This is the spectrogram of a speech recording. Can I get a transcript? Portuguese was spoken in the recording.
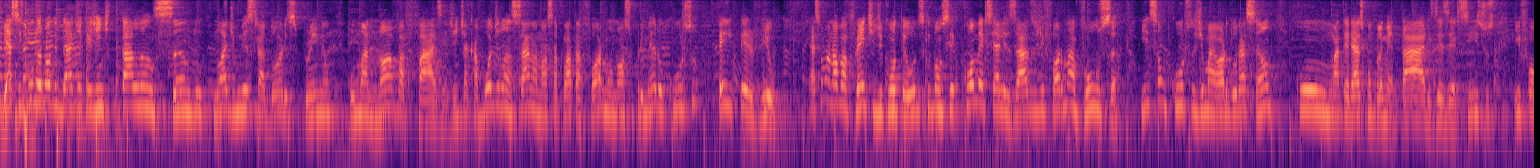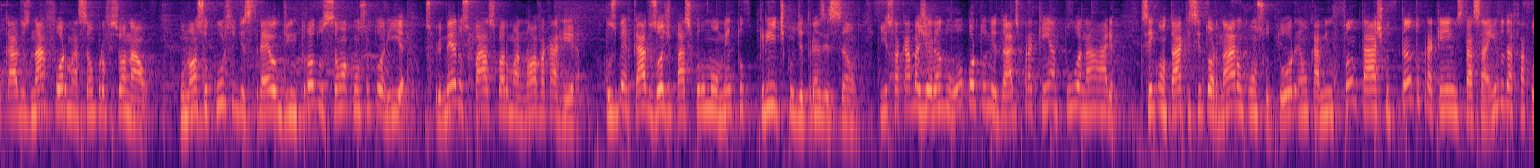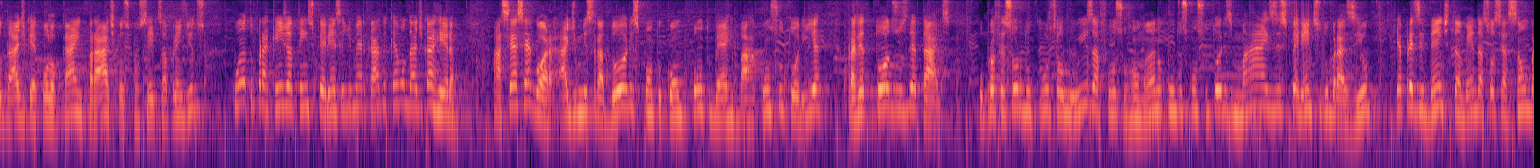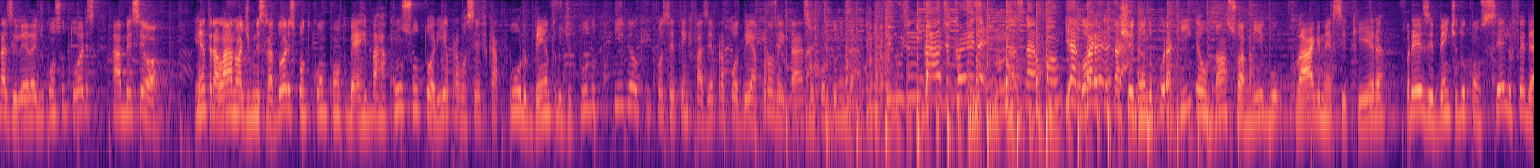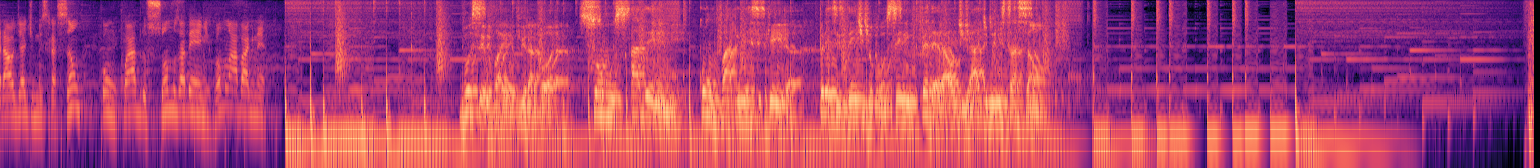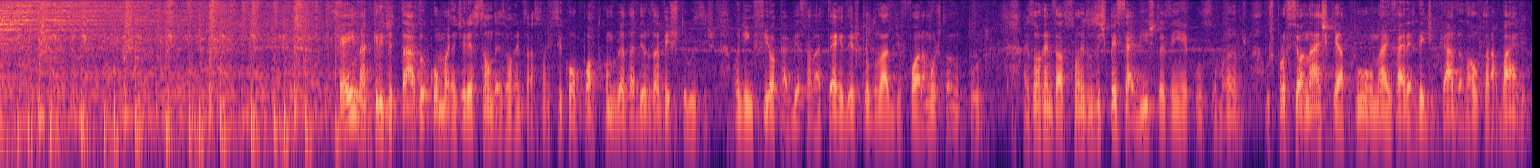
E a segunda novidade é que a gente está lançando no Administradores Premium uma nova fase. A gente acabou de lançar na nossa plataforma o nosso primeiro curso Pay Per View. Essa é uma nova frente de conteúdos que vão ser comercializados de forma avulsa e são cursos de maior duração, com materiais complementares, exercícios e focados na formação profissional. O nosso curso de estreia de introdução à consultoria, os primeiros passos para uma nova carreira. Os mercados hoje passam por um momento crítico de transição e isso acaba gerando oportunidades para quem atua na área. Sem contar que se tornar um consultor é um caminho fantástico tanto para quem está saindo da faculdade e quer colocar em prática os conceitos aprendidos, quanto para quem já tem experiência de mercado e quer mudar de carreira. Acesse agora administradores.com.br/consultoria para ver todos os detalhes. O professor do curso é o Luiz Afonso Romano, um dos consultores mais experientes do Brasil, que é presidente também da Associação Brasileira de Consultores, ABCO. Entra lá no administradores.com.br barra consultoria para você ficar por dentro de tudo e ver o que você tem que fazer para poder aproveitar essa oportunidade. E agora quem está chegando por aqui é o nosso amigo Wagner Siqueira, presidente do Conselho Federal de Administração, com o quadro Somos ADM. Vamos lá, Wagner! Você vai ouvir agora Somos ADM, com Wagner Siqueira, presidente do Conselho Federal de Administração. É inacreditável como a direção das organizações se comporta como verdadeiros avestruzes, onde enfiam a cabeça na terra e deixam todo lado de fora mostrando tudo. As organizações, os especialistas em recursos humanos, os profissionais que atuam nas áreas dedicadas ao trabalho,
